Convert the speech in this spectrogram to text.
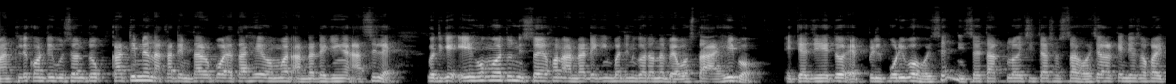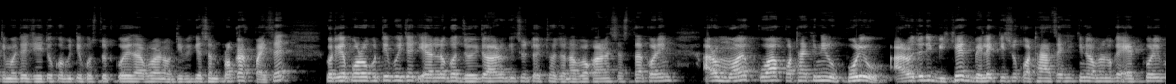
মান্থলি কণ্ট্ৰিবিউশ্যনটো কাটিম নে নাকাটিম তাৰ ওপৰত এটা সেই সময়ত আণ্ডাৰটেকিং আছিলে। গতিকে এই সময়তো নিশ্চয় এখন আণ্ডাৰটেকিং বা তেনেকুৱা ধৰণৰ ব্যৱস্থা আহিব। এতিয়া যিহেতু এপ্ৰিল পৰিব হৈছে নিশ্চয় তাক লৈ চিন্তা চৰ্চা হৈছে। আৰু কেন্দ্ৰীয় চৰকাৰে ইতিমধ্যে যিহেতু কমিটি প্ৰস্তুত কৰি তাৰ পৰা নটিফিকেশ্যন প্ৰকাশ পাইছে। গতিকে পৰৱৰ্তী পৰ্যায়ত ইয়াৰ লগত জড়িত আৰু কিছু তথ্য জনাবৰ কাৰণে চেষ্টা কৰিম। আৰু মই কোৱা কথাখিনিৰ উপৰিও আৰু যদি বিশেষ বেলেগ কিছু কথা আছে সেইখিনি আপোনালোকে এড কৰিব।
